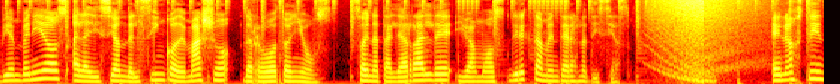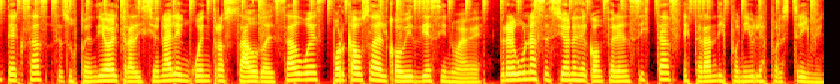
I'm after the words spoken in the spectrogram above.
Bienvenidos a la edición del 5 de mayo de Roboto News. Soy Natalia Ralde y vamos directamente a las noticias. En Austin, Texas, se suspendió el tradicional encuentro South by Southwest por causa del COVID-19, pero algunas sesiones de conferencistas estarán disponibles por streaming.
